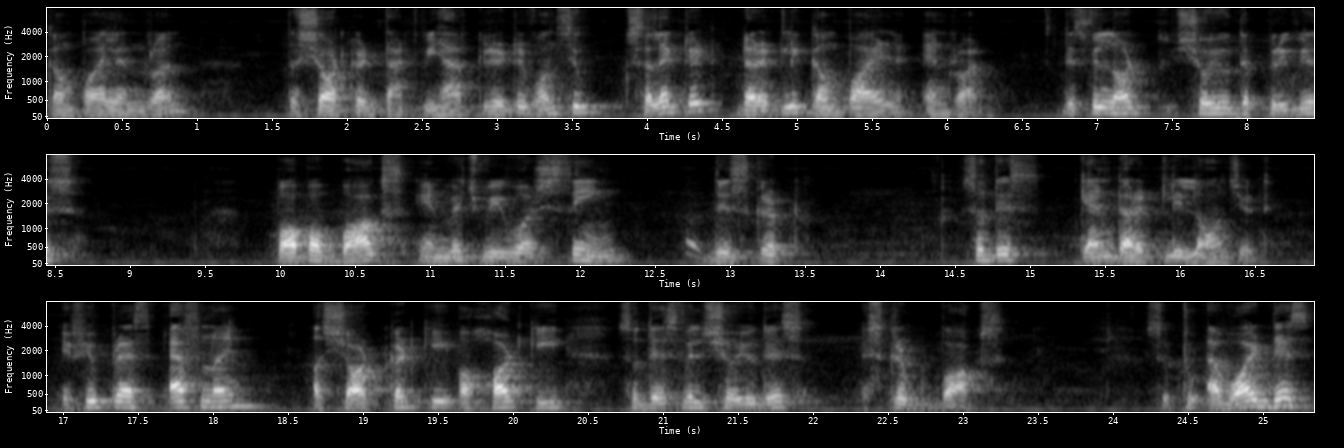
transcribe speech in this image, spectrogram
compile and run. The shortcut that we have created once you select it directly compiled and run this will not show you the previous pop-up box in which we were seeing this script. So this can directly launch it. If you press F9, a shortcut key or hotkey, so this will show you this script box. So to avoid this,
